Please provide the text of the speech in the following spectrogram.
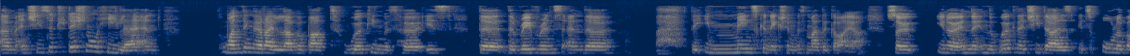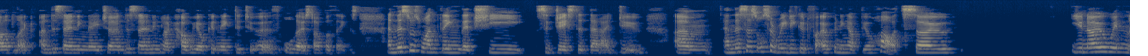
um, and she's a traditional healer. And one thing that I love about working with her is the the reverence and the uh, the immense connection with Mother Gaia. So you know in the in the work that she does it's all about like understanding nature understanding like how we are connected to earth all those type of things. And this was one thing that she suggested that i do. Um, and this is also really good for opening up your heart. So you know when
